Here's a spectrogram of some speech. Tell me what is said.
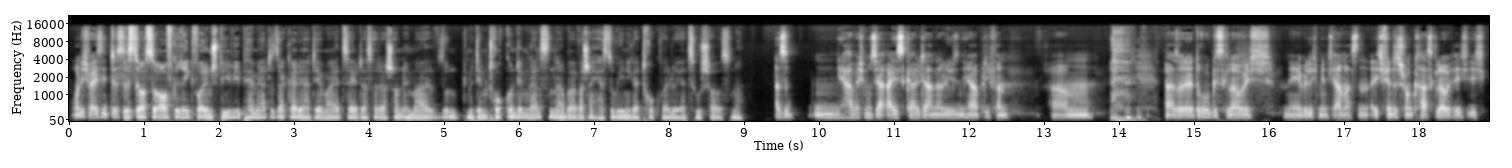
Und ich weiß nicht, das Bist ist... du auch so aufgeregt vor dem Spiel wie Per Mertesacker? Der hat ja mal erzählt, dass er da schon immer so mit dem Druck und dem Ganzen, aber wahrscheinlich hast du weniger Druck, weil du ja zuschaust, ne? Also, ja, aber ich muss ja eiskalte Analysen hier abliefern. Ähm, also der Druck ist, glaube ich, nee, will ich mir nicht anmaßen. Ich finde es schon krass, glaube ich. Ich, ich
